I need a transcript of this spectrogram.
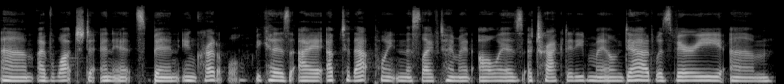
Um, I've watched it and it's been incredible because I, up to that point in this lifetime, I'd always attracted, even my own dad was very, um,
